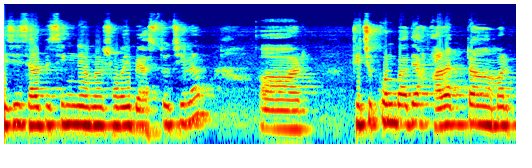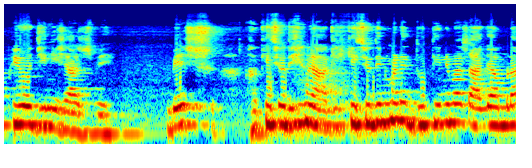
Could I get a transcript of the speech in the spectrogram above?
এসি সার্ভিসিং নিয়ে আমরা সবাই ব্যস্ত ছিলাম। আর কিছুক্ষণ বাদে আর একটা আমার প্রিয় জিনিস আসবে। বেশ কিছুদিন আগে, কিছুদিন মানে দু তিন মাস আগে আমরা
